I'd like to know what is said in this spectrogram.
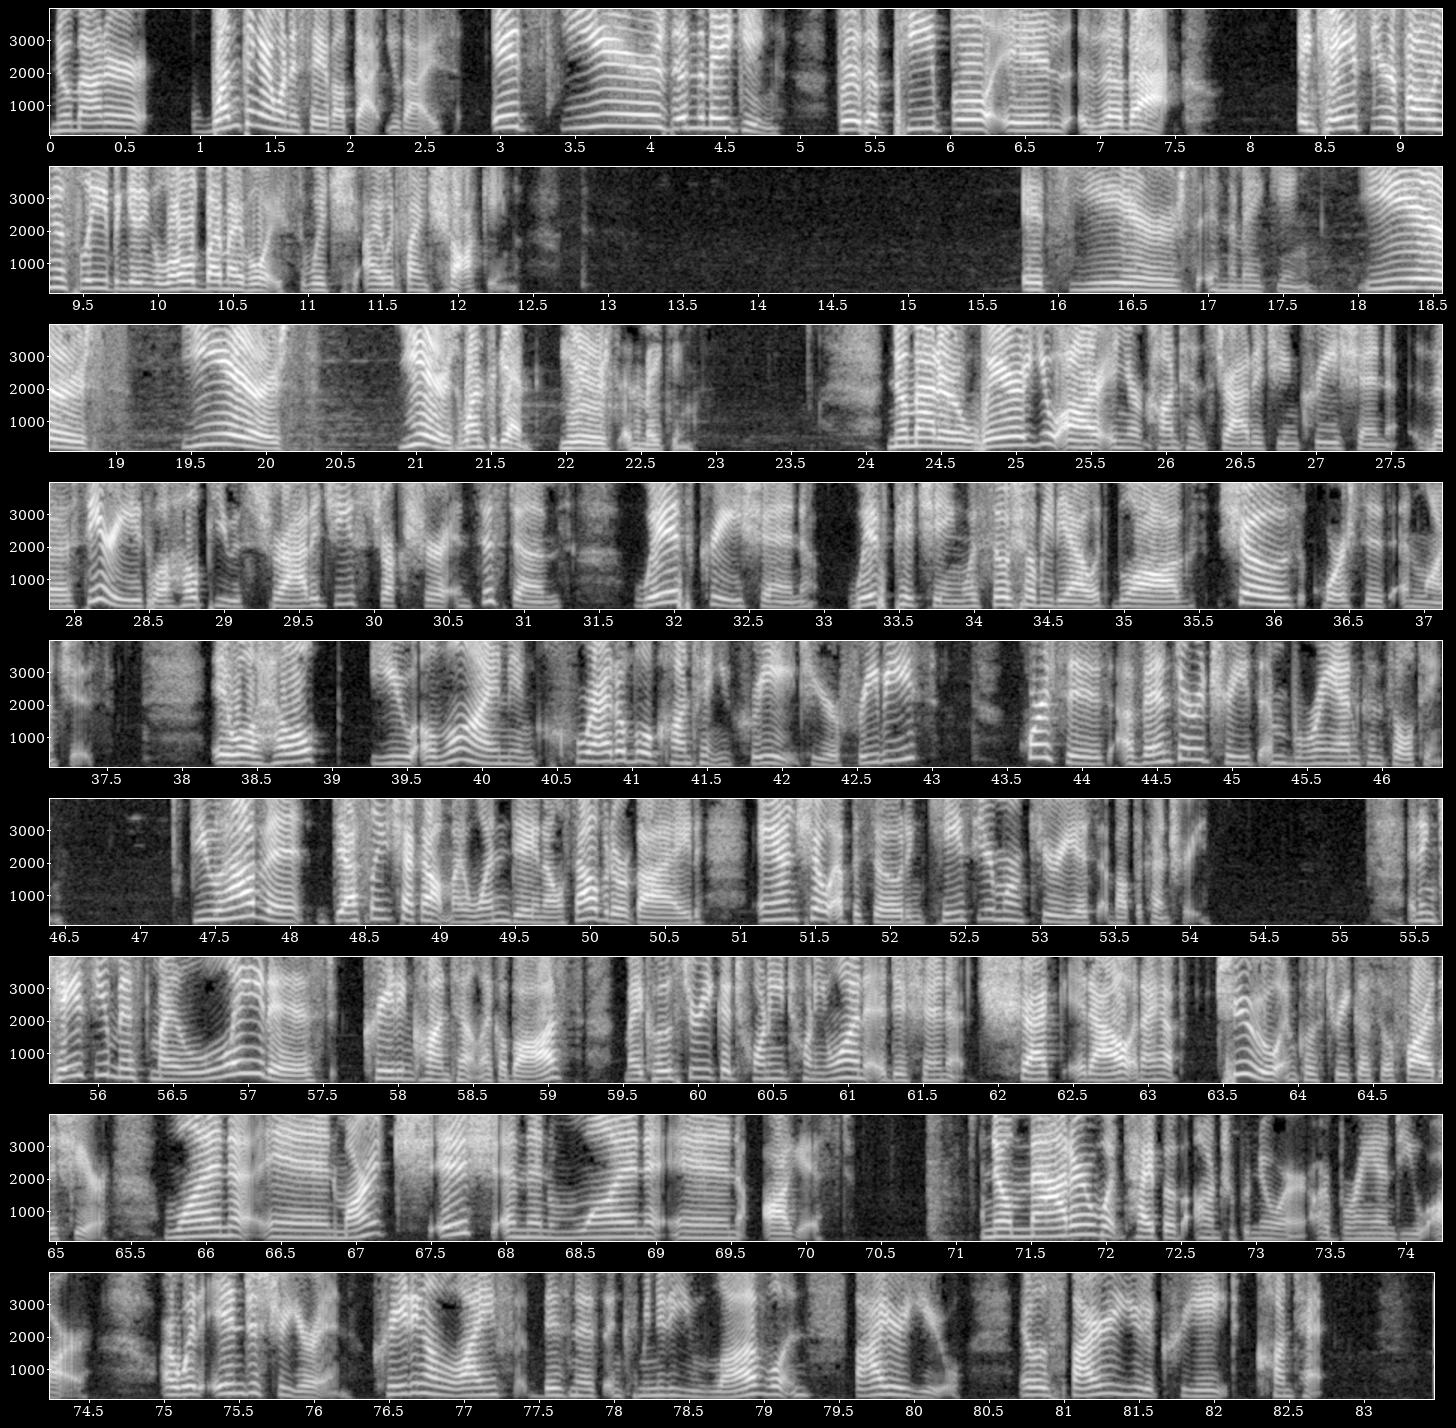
No matter one thing I want to say about that, you guys, it's years in the making for the people in the back. In case you're falling asleep and getting lulled by my voice, which I would find shocking. It's years in the making. Years. Years. Years. Once again, years in the making. No matter where you are in your content strategy and creation, the series will help you with strategy, structure, and systems with creation, with pitching, with social media, with blogs, shows, courses, and launches. It will help you align the incredible content you create to your freebies, courses, events or retreats, and brand consulting. If you haven't, definitely check out my one day in El Salvador guide and show episode in case you're more curious about the country. And in case you missed my latest creating content like a boss, my Costa Rica 2021 edition, check it out. And I have two in Costa Rica so far this year one in March ish, and then one in August. No matter what type of entrepreneur or brand you are, or what industry you're in, creating a life, business, and community you love will inspire you. It will inspire you to create content.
